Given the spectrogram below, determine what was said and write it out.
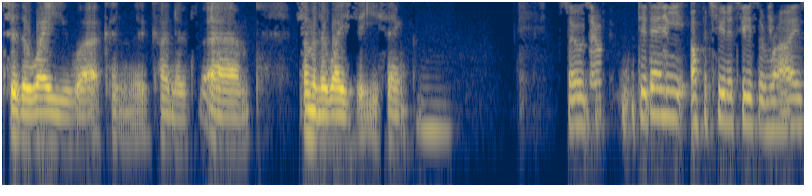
to the way you work and the kind of um, some of the ways that you think. So, did any opportunities arise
